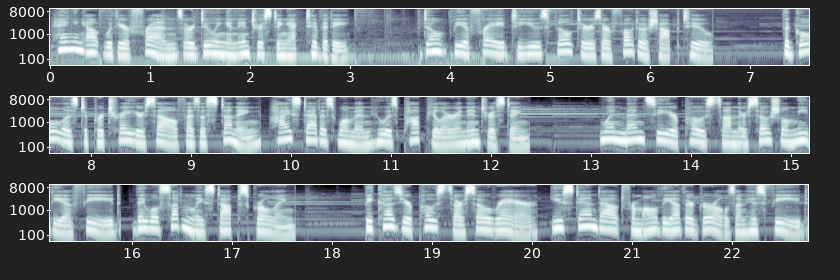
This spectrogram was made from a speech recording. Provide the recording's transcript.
hanging out with your friends or doing an interesting activity. Don't be afraid to use filters or Photoshop too. The goal is to portray yourself as a stunning, high-status woman who is popular and interesting. When men see your posts on their social media feed, they will suddenly stop scrolling. Because your posts are so rare, you stand out from all the other girls on his feed.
